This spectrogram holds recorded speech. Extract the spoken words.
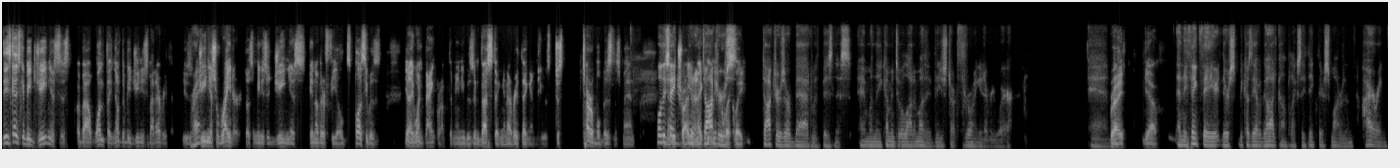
these guys could be geniuses about one thing. They don't have to be genius about everything. He's Right. a genius writer. Doesn't mean he's a genius in other fields. Plus he was you know he went bankrupt. I mean he was investing and everything and he was just terrible businessman. Well, they know, say tried to know make doctors money quickly. doctors are bad with business, and when they come into a lot of money, they just start throwing it everywhere. And right yeah and they think they there's because they have a god complex, they think they're smarter than hiring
